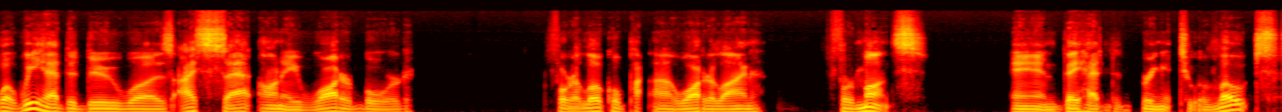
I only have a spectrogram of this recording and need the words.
What we had to do was I sat on a water board for a local uh, water line for months and they had to bring it to a vote,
